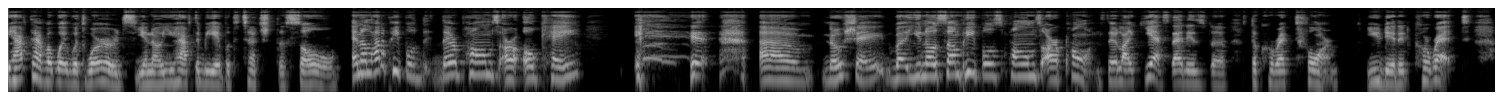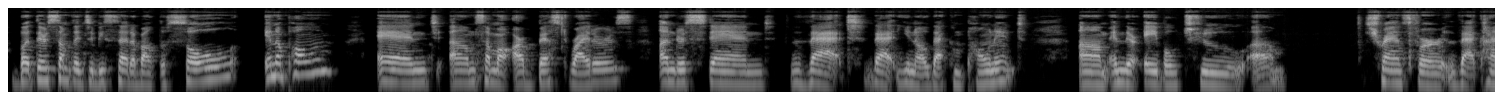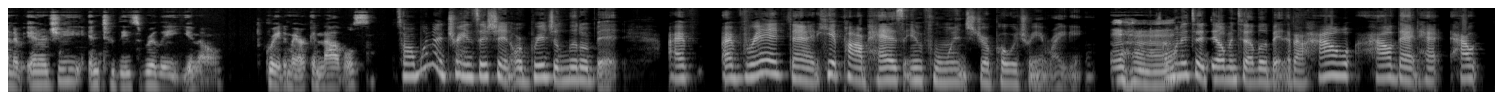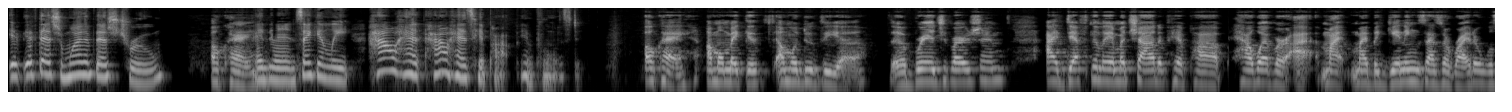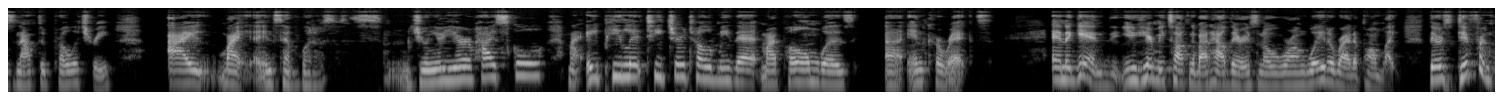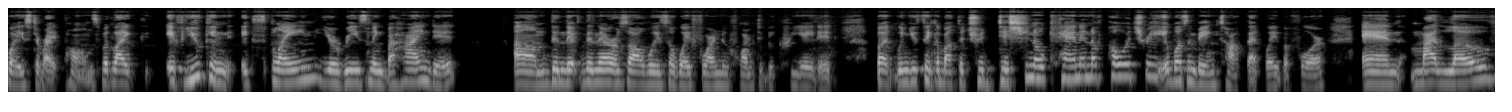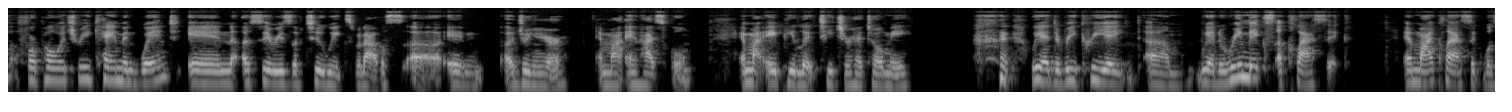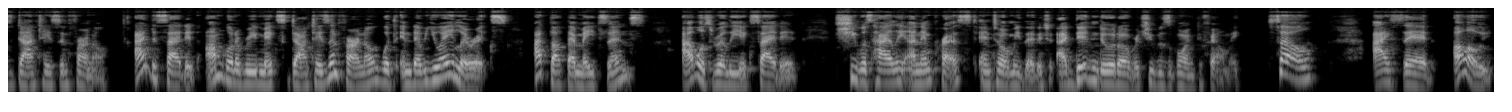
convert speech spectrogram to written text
you have to have a way with words you know you have to be able to touch the soul. And a lot of people their poems are okay. Um no shade but you know some people's poems are poems. They're like yes that is the the correct form. You did it correct. But there's something to be said about the soul in a poem and um, some of our best writers understand that that you know that component um, and they're able to um, transfer that kind of energy into these really, you know, great American novels. So I want to transition or bridge a little bit. I've I've read that hip hop has influenced your poetry and writing. Mm-hmm. So I wanted to delve into a little bit about how how that had how if, if that's one if that's true. Okay. And then secondly, how has how has hip hop influenced it? Okay, I'm gonna make it. I'm gonna do the uh, the abridged version. I definitely am a child of hip hop. However, I, my my beginnings as a writer was not through poetry. I my in what was junior year of high school, my AP Lit teacher told me that my poem was uh, incorrect. And again, you hear me talking about how there is no wrong way to write a poem. Like there's different ways to write poems, but like if you can explain your reasoning behind it, um, then there, then there is always a way for a new form to be created. But when you think about the traditional canon of poetry, it wasn't being taught that way before. And my love for poetry came and went in a series of two weeks when I was uh, in a junior year in my in high school. And my AP Lit teacher had told me we had to recreate, um, we had to remix a classic. And my classic was Dante's Inferno. I decided I'm going to remix Dante's Inferno with NWA lyrics. I thought that made sense. I was really excited. She was highly unimpressed and told me that if I didn't do it over, she was going to fail me. So I said, Oh,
